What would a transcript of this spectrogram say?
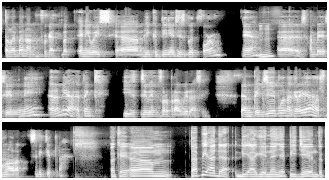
atau Lebanon forget but anyways um, he continued his good form ya Mhm. uh, sampai sini and then yeah I think easy win for Prawira sih dan PJ pun akhirnya ya harus melorot sedikit lah Oke, em, tapi ada di agendanya PJ untuk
